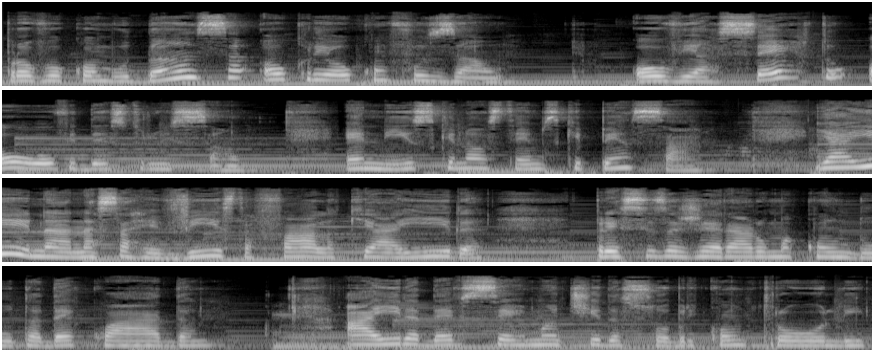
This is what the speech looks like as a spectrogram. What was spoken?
Provocou mudança ou criou confusão? Houve acerto ou houve destruição? É nisso que nós temos que pensar. E aí, na, nessa revista, fala que a ira precisa gerar uma conduta adequada, a ira deve ser mantida sob controle.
